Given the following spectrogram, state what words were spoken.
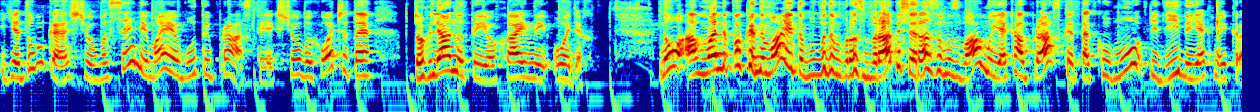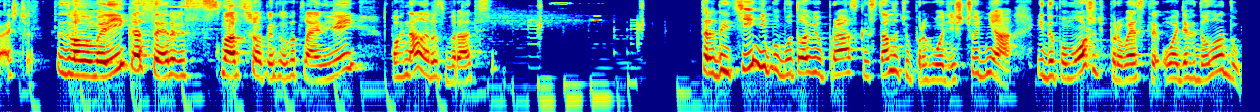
Є думка, що в оселі має бути праска, якщо ви хочете доглянути й охайний одяг. Ну, а в мене поки немає, тому будемо розбиратися разом з вами, яка праска та кому підійде якнайкраще. З вами Марійка, сервіс смарт-шопінгу Hotline.ua. Погнали розбиратися. Традиційні побутові праски стануть у пригоді щодня і допоможуть привести одяг до ладу.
